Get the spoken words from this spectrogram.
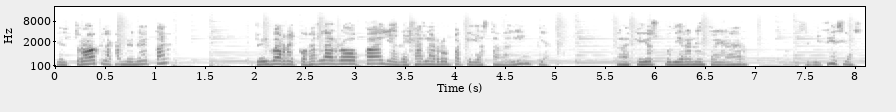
el truck, la camioneta, yo iba a recoger la ropa y a dejar la ropa que ya estaba limpia para que ellos pudieran entregar a los edificios.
